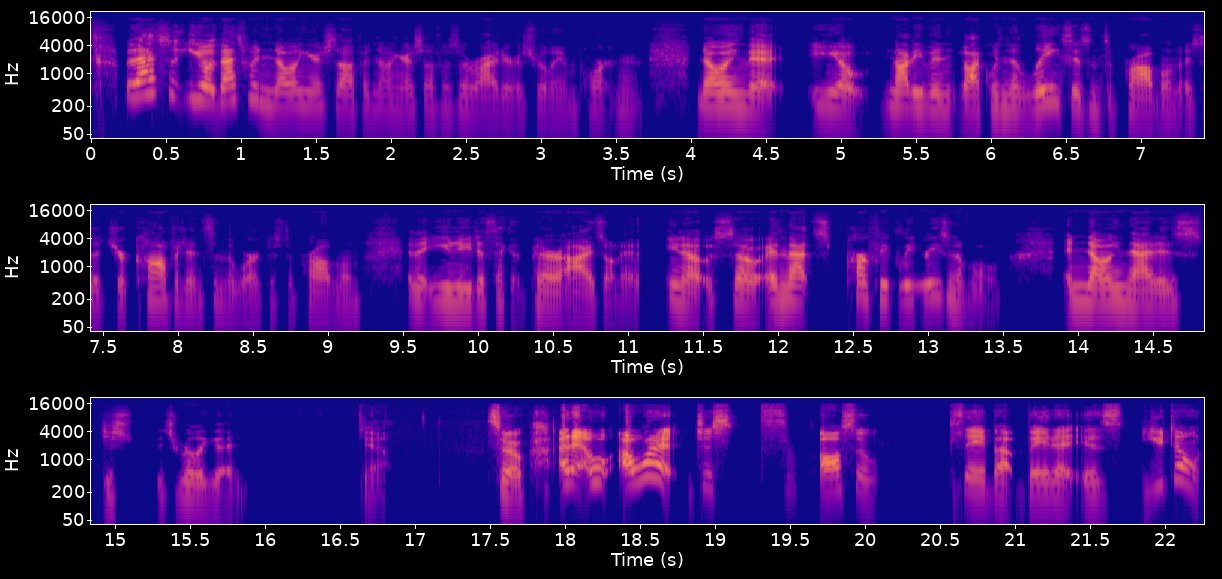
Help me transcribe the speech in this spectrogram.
But that's you know that's when knowing yourself and knowing yourself as a writer is really important. Knowing that you know not even like when the length isn't the problem is that your confidence in the work is the problem and that you need a second pair of eyes on it. You know, so and that's perfectly reasonable. And knowing that is just it's really good. Yeah. So I I want to just th- also say about beta is you don't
